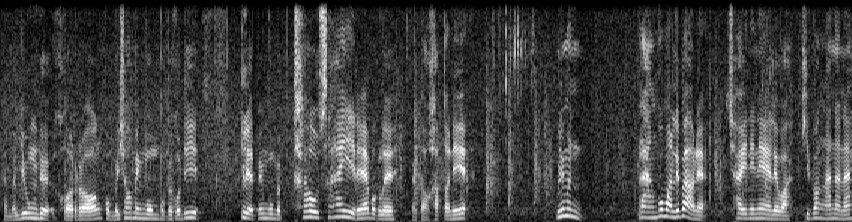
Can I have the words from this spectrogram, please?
อย่ามายุ่งเถอะขอร้องผมไม่ชอบแมงมุม ผมเป็นคนที่เกลียดแมงมุมแบบเข้าไส้เลยนะบอกเลย ไปต่อครับตอนนี้อุ้ยนี่มันรางพวกมันหรือเปล่าเนี่ย ใช่แน่ๆเลยวะคิดว่างั้นนะนะ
